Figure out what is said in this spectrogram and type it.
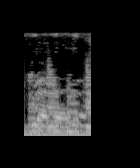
Okay,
